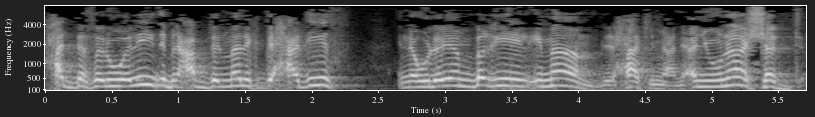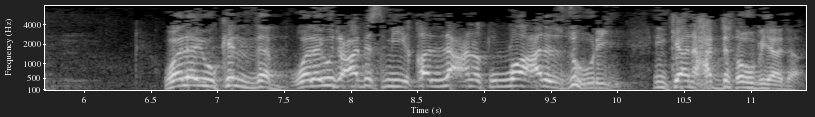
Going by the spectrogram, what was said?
حدث الوليد بن عبد الملك بحديث إنه لا ينبغي للإمام للحاكم يعني أن يناشد ولا يكذب ولا يدعى باسمه. قال لعنة الله على الزهري. إن كان حدثه بهذا.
